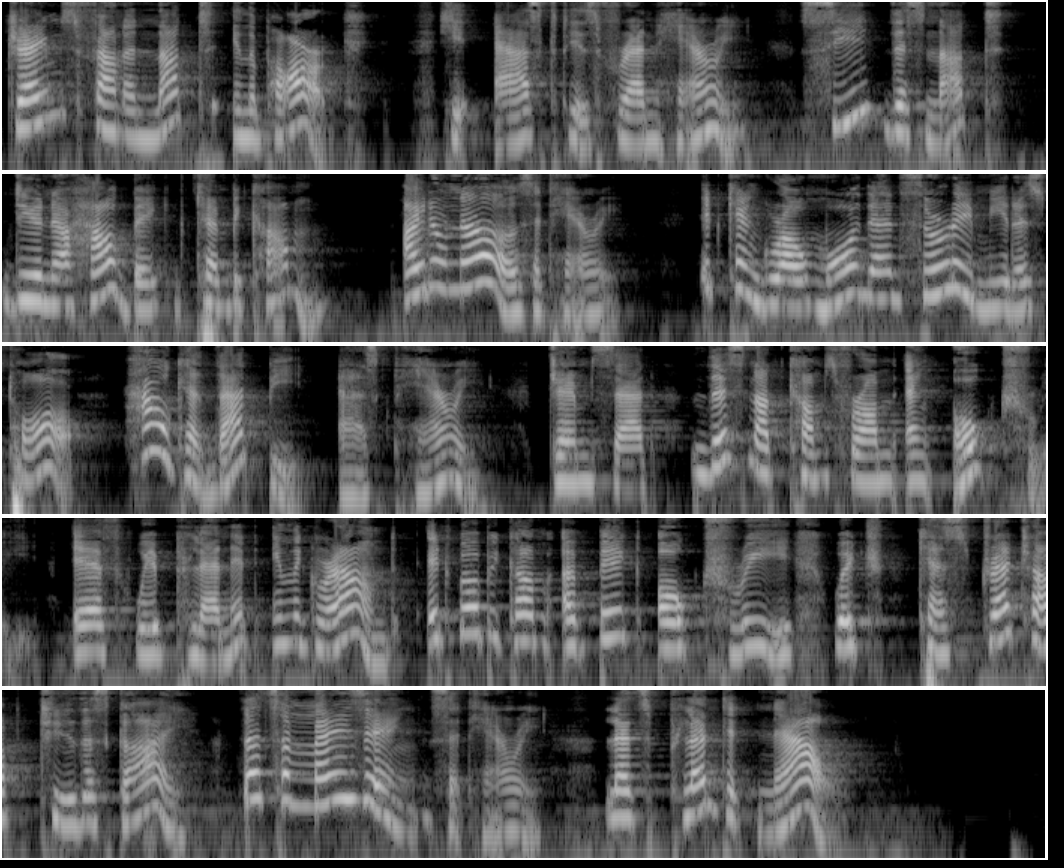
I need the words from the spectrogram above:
James found a nut in the park. He asked his friend Henry, See this nut? Do you know how big it can become? I don't know, said Harry. It can grow more than 30 meters tall. How can that be? asked Harry. James said, This nut comes from an oak tree. If we plant it in the ground, it will become a big oak tree which can stretch up to the sky. That's amazing, said Henry. Let's plant it now.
